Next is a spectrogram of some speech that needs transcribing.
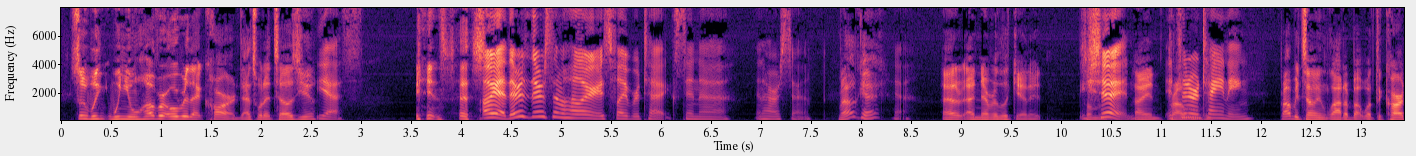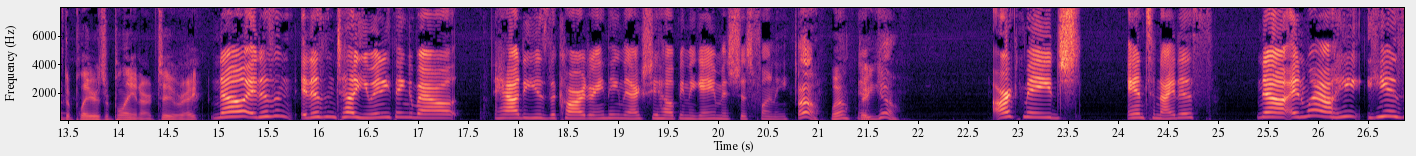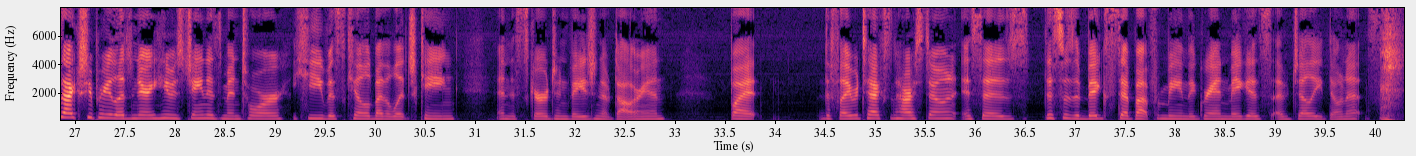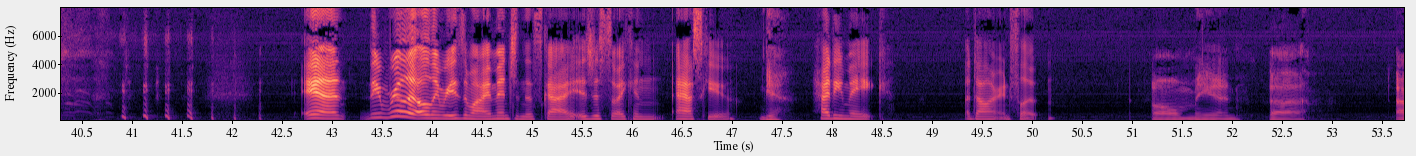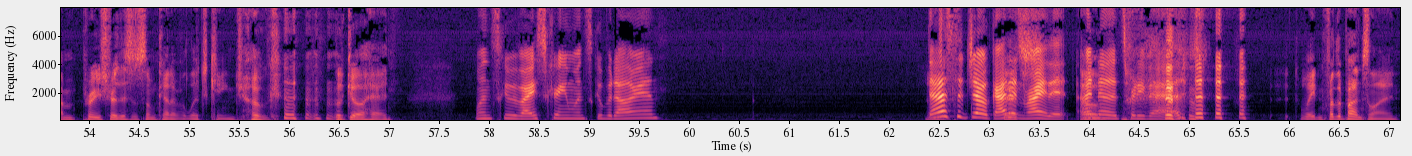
so when when you hover over that card, that's what it tells you. Yes. It says, Oh yeah, there's there's some hilarious flavor text in uh in Hearthstone. okay. Yeah. I, I never look at it. You Some- should. I it's probably- entertaining. Probably telling a lot about what the card the players are playing are too, right? No, it doesn't. It doesn't tell you anything about how to use the card or anything that actually helping the game. It's just funny. Oh well, there you go. Archmage Antonidas Now, and wow, he he is actually pretty legendary. He was Jaina's mentor. He was killed by the Lich King and the Scourge invasion of Dalaran. But the flavor text in Hearthstone it says this was a big step up from being the Grand Magus of Jelly Donuts. and the really only reason why I mentioned this guy is just so I can ask you, Yeah. how do you make a Dalaran float? Oh man. Uh I'm pretty sure this is some kind of a Lich King joke. but go ahead. One scoop of ice cream, one scoop of dollar in? That's the joke. I didn't That's- write it. I oh. know it's pretty bad. Waiting for the punchline.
